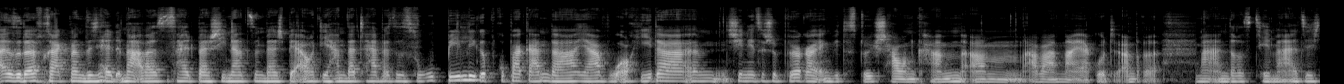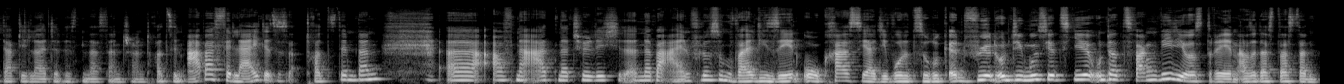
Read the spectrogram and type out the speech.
also da fragt man sich halt immer, aber es ist halt bei China zum Beispiel auch, die haben da teilweise so billige Propaganda, ja, wo auch jeder ähm, chinesische Bürger irgendwie das durchschauen kann. Ähm, aber naja, gut, andere, mal anderes Thema. Also ich glaube, die Leute wissen das dann schon trotzdem. Aber vielleicht ist es trotzdem dann äh, auf eine Art natürlich eine Beeinflussung, weil die sehen, oh krass, ja, die wurde zurückentführt und die muss jetzt hier unter Zwang Videos drehen. Also dass das dann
